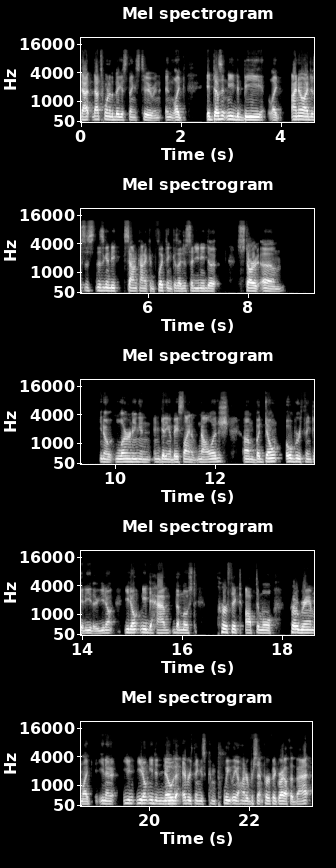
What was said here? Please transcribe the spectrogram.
that that's one of the biggest things too and and like it doesn't need to be like i know i just this, this is going to be sound kind of conflicting because i just said you need to start um you know learning and, and getting a baseline of knowledge um but don't overthink it either you don't you don't need to have the most perfect optimal program like you know you you don't need to know that everything is completely 100% perfect right off the bat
